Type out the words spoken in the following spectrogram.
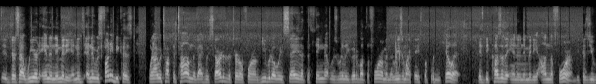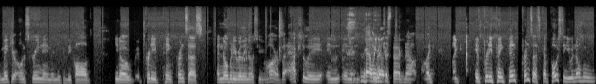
there's that weird anonymity. And it, and it was funny because when i would talk to tom the guy who started the turtle forum he would always say that the thing that was really good about the forum and the reason why facebook wouldn't kill it is because of the anonymity on the forum because you make your own screen name and you could be called you know pretty pink princess and nobody really knows who you are. But actually in in, Now in retrospect now like like if pretty pink Pin- princess kept posting you would know who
